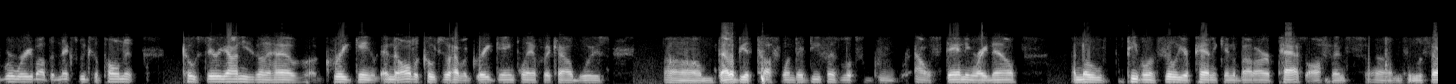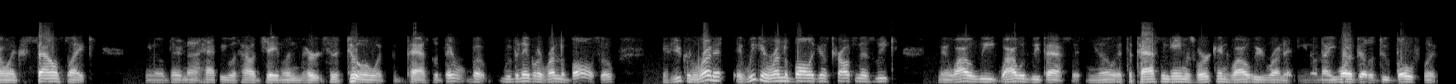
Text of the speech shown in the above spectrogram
we're worried about the next week's opponent. Coach Sirianni is going to have a great game, and all the coaches will have a great game plan for the Cowboys. Um, that'll be a tough one. Their defense looks outstanding right now. I know people in Philly are panicking about our pass offense. Um, it sound like sounds like you know they're not happy with how Jalen Hurts is doing with the pass, but they but we've been able to run the ball. So if you can run it, if we can run the ball against Carleton this week, I mean, why would we why would we pass it? You know, if the passing game is working, why would we run it? You know, now you want to be able to do both, but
